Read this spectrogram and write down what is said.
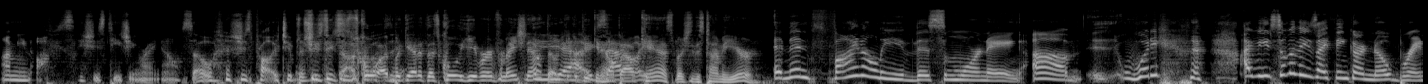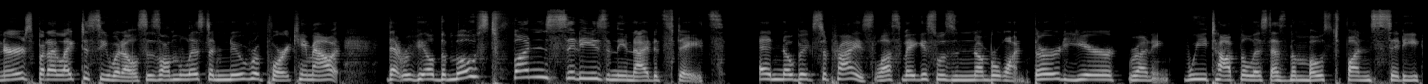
I mean, obviously she's teaching right now, so she's probably too busy. She's to teaching school, but get it. That's cool. You gave her information out though. Yeah, if you can help out, exactly. can especially this time of year. And then finally this morning, um, what do you, I mean, some of these I think are no brainers, but I like to see what else is on the list. A new report came out that revealed the most fun cities in the United States. And no big surprise, Las Vegas was number one, third year running. We topped the list as the most fun city.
